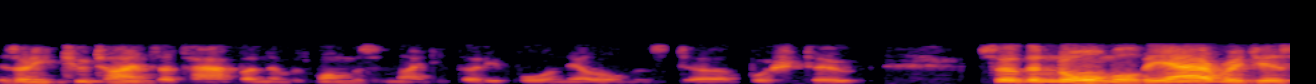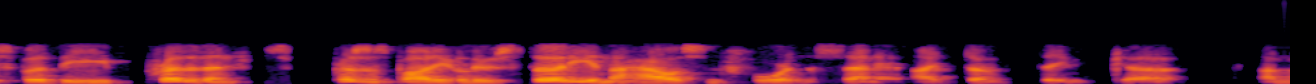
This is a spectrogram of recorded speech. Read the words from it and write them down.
There's only two times that's happened. One was in 1934, and the other one was Bush too. So the normal, the average is for the president's party to lose 30 in the House and four in the Senate. I don't think uh, I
